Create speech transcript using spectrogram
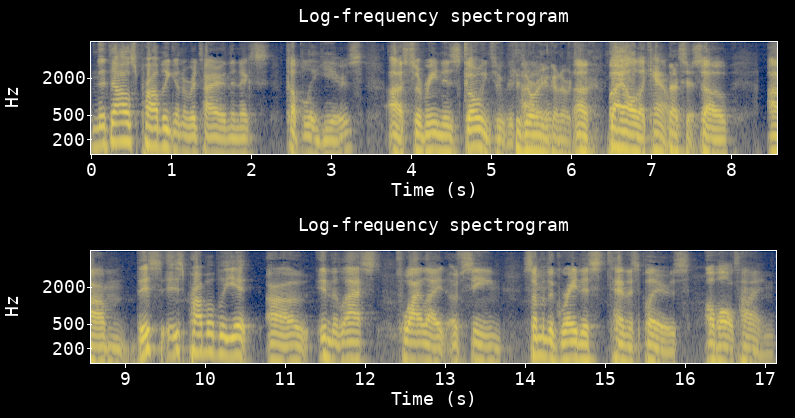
Nadal's probably gonna retire in the next couple of years. Uh, Serena's going to retire. already gonna retire. uh, by all accounts. That's it. So um, this is probably it uh, in the last twilight of seeing some of the greatest tennis players of all time.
